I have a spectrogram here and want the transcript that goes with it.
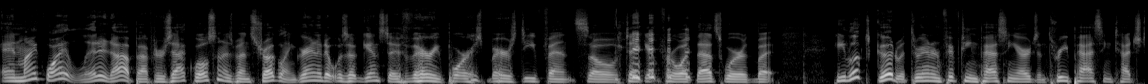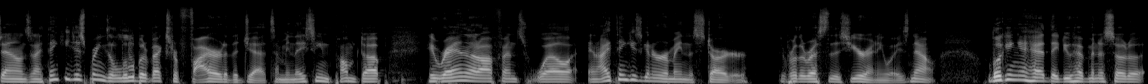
and Mike White lit it up after Zach Wilson has been struggling. Granted, it was against a very porous Bears defense, so take it for what that's worth. But he looked good with 315 passing yards and three passing touchdowns, and I think he just brings a little bit of extra fire to the Jets. I mean, they seem pumped up. He ran that offense well, and I think he's going to remain the starter for the rest of this year, anyways. Now, looking ahead, they do have Minnesota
